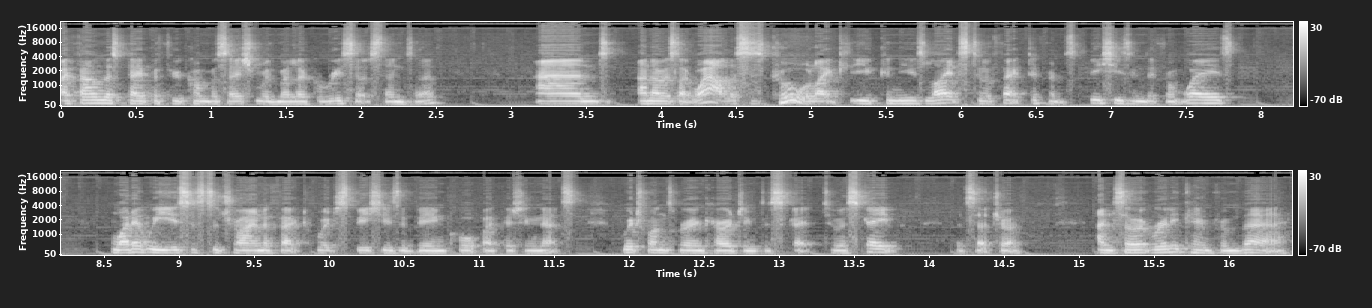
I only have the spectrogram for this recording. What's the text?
I found this paper through conversation with my local research center and and I was like, wow, this is cool. Like you can use lights to affect different species in different ways. Why don't we use this to try and affect which species are being caught by fishing nets, which ones we're encouraging to escape, to escape, etc. And so it really came from there.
